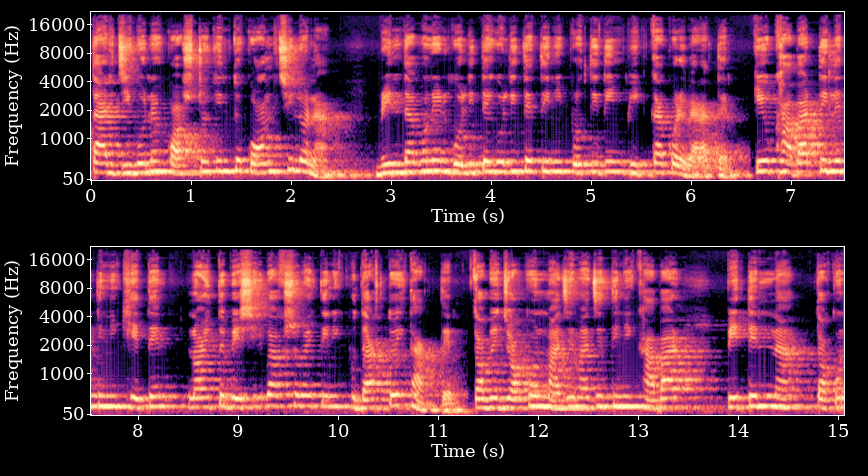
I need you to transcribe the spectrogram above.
তার জীবনের কষ্ট কিন্তু কম ছিল না। বৃন্দাবনের গলিতে গলিতে তিনি প্রতিদিন ভিক্ষা করে বেড়াতেন। কেউ খাবার দিলে তিনি খেতেন, নয়তো বেশিরভাগ সময় তিনি ক্ষুধার্তই থাকতেন। তবে যখন মাঝে মাঝে তিনি খাবার পেতেন না তখন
